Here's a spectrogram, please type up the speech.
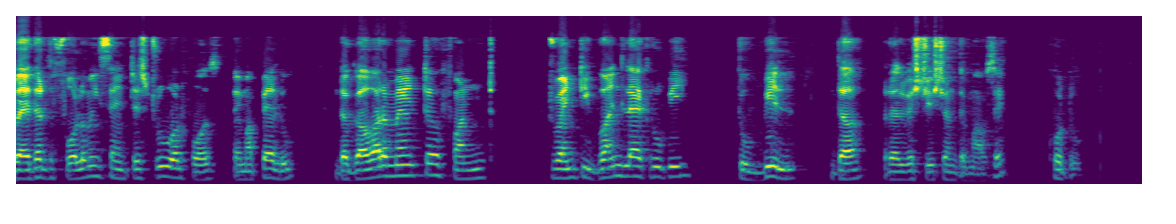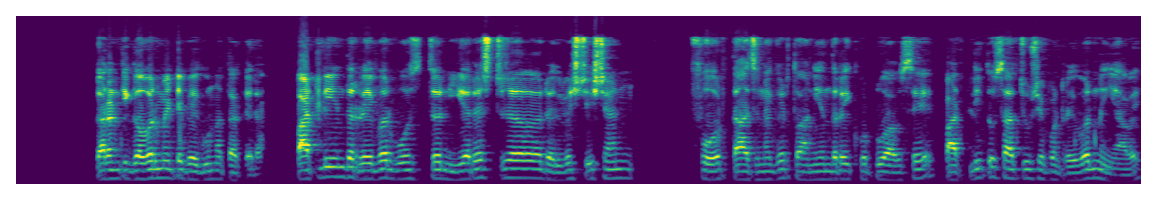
whether the following sentence true or false તેમાં પહેલું the government fund 21 lakh rupee to build the railway station તેમાં આવશે કારણ કે ગવર્મેન્ટે ભેગું નતા કર્યા. Patli in the river was the nearest railway station for Tajnagar. તો આની અંદર એ ખોટું આવશે. પાટલી તો સાચું છે, પણ રેવર નહીં આવે.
